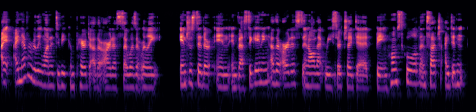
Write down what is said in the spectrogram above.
I I never really wanted to be compared to other artists. I wasn't really interested in investigating other artists and all that research I did being homeschooled and such. I didn't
